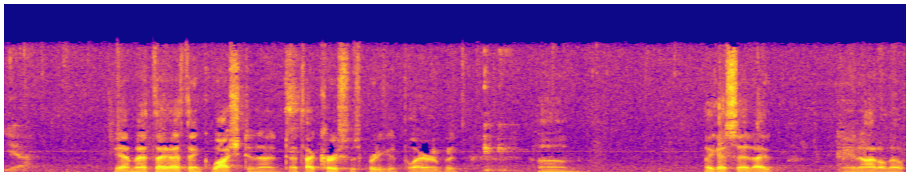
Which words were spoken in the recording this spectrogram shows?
Yeah. Yeah, I, mean, I, th- I think Washington. I, I thought Kearse was a pretty good player, but um, like I said, I you know I don't know.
